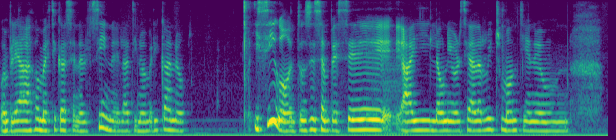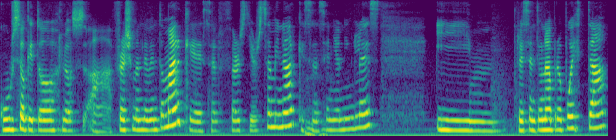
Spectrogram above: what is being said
o empleadas domésticas en el cine latinoamericano. Y sigo, entonces empecé, ahí la Universidad de Richmond tiene un curso que todos los uh, freshmen deben tomar, que es el First Year Seminar, que se enseña en inglés. Y mm, presenté una propuesta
